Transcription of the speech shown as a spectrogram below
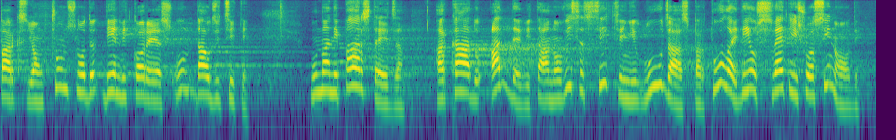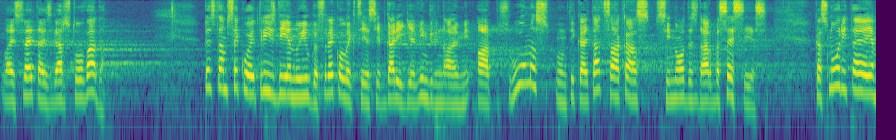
Parks Jongčuns no Dienvidkorejas un daudzi citi. Un mani pārsteidza, ar kādu atdevi tā no visas sirds viņi lūdzās par to, lai Dievs svētī šo sinodi, lai svētais gars to vada. Pēc tam sekoja trīs dienu ilgas rekolekcijas, jeb garīgie vingrinājumi ārpus Romas, un tikai tad sākās sinodes darba sesijas, kas noritēja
